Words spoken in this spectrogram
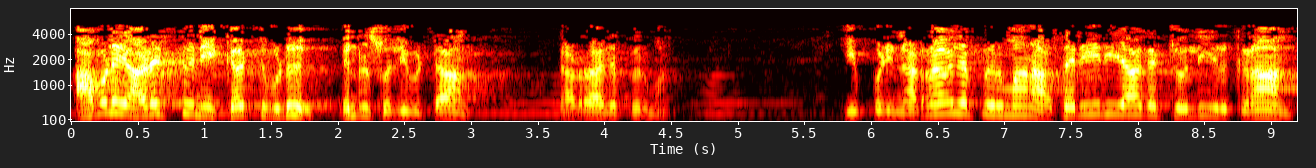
அவளை அழைத்து நீ கேட்டுவிடு என்று சொல்லிவிட்டான். நடராஜ பெருமான். இப்படி நடராஜ பெருமான் அசரீரியாக சொல்லி இருக்கிறான்.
